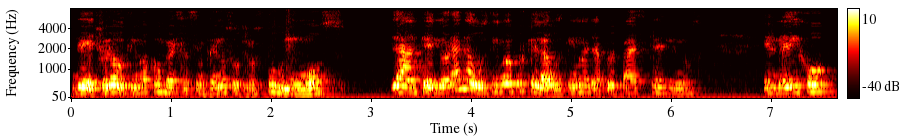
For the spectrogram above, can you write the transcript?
De hecho, la última conversación que nosotros tuvimos la anterior a la última, porque la última ya fue para despedirnos, él me dijo,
